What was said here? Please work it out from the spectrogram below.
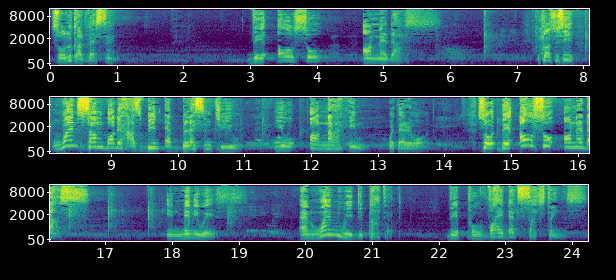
so look at verse 10 they also honored us. Because you see, when somebody has been a blessing to you, you honor him with a reward. So they also honored us in many ways. And when we departed, they provided such things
